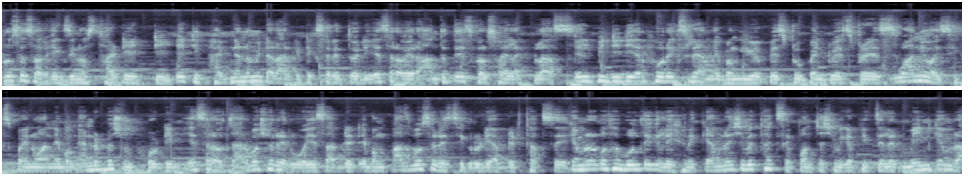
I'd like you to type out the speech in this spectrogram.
processor Exynos thirty eighty এটি ফাইভ ন্যানোমিটার আর্কিটেকচারের তৈরি। এছাড়াও এর আন্ততে স্কোর ছয় lakh plus LP DDR four X RAM এবং ইউএফএস টু পয়েন্ট টু স্ট্রেস One UI six point one এবং অ্যান্ড্রয়েড ভার্সন ফোরটিন এছাড়াও চার বছরের ওএস আপডেট এবং পাঁচ বছরের সিকিউরিটি আপডেট থাকছে। ক্যামেরার কথা বলতে গেলে এখানে ক্যামেরা হিসেবে থাকছে পঞ্চাশ মেগাপিক্সেলের মেইন ক্যামেরা,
